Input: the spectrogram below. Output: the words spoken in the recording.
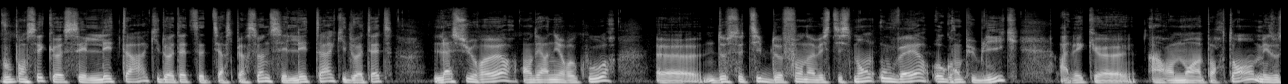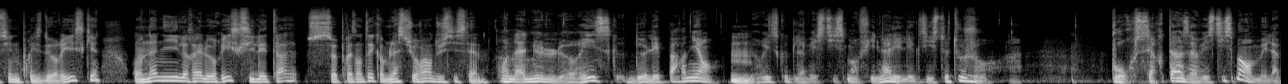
vous pensez que c'est l'État qui doit être cette tierce personne, c'est l'État qui doit être l'assureur en dernier recours euh, de ce type de fonds d'investissement ouvert au grand public avec euh, un rendement important, mais aussi une prise de risque. On annihilerait le risque si l'État se présentait comme l'assureur du système. On annule le risque de l'épargnant. Mhm. Le risque de l'investissement final, il existe toujours. Pour certains investissements, mais la-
